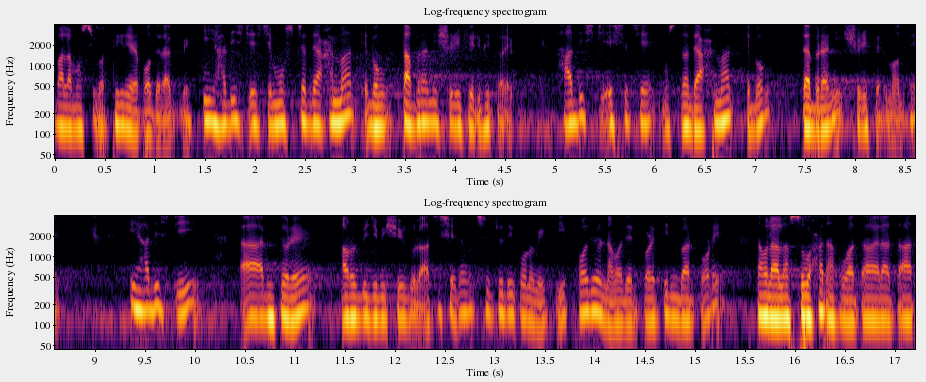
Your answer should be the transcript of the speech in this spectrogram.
বালা মুসিবত থেকে নিরাপদে রাখবে। এই হাদিসটি এসেছে মুস্তাদে আহমদ এবং তাবরানি শরীফের ভিতরে। হাদিসটি এসেছে মুসনাদে আহমদ এবং তাবরানি শরীফের মধ্যে। এই হাদিসটি ভিতরে আরবি যে বিষয়গুলো আছে, সেটা হচ্ছে যদি কোনো ব্যক্তি ফজর নামাজের পরে তিনবার পড়ে, তাহলে আল্লাহ সুবাহানা হুয়া তাআলা তার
